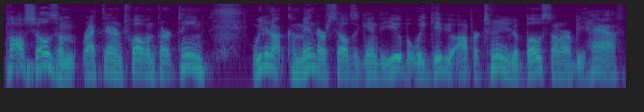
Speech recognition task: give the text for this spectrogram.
Paul shows them right there in 12 and 13 we do not commend ourselves again to you, but we give you opportunity to boast on our behalf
